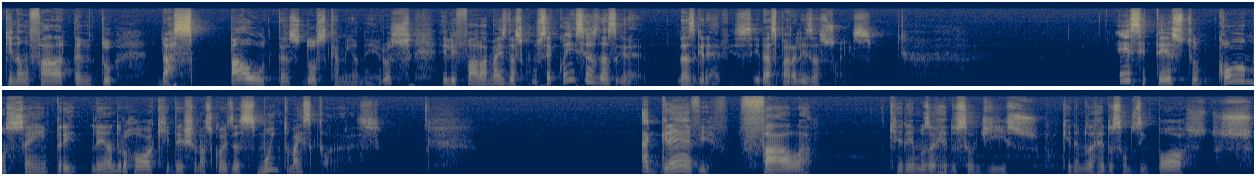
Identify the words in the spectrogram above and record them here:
que não fala tanto das pautas dos caminhoneiros, ele fala mais das consequências das, das greves e das paralisações. Esse texto, como sempre, Leandro Roque deixando as coisas muito mais claras. A greve fala: queremos a redução disso, queremos a redução dos impostos.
